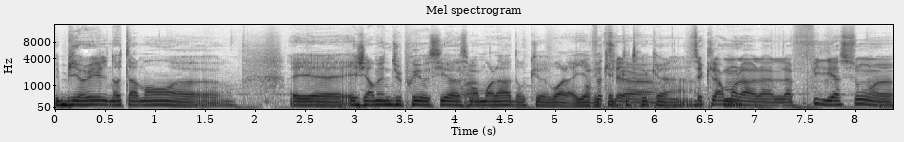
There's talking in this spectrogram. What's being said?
Beryl notamment. euh, et, euh, et Germaine Dupri aussi à ce Ouais. moment-là. Donc euh, voilà, il y En avait fait, quelques c'est, trucs. euh, euh, C'est clairement la, la- la filiation euh,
